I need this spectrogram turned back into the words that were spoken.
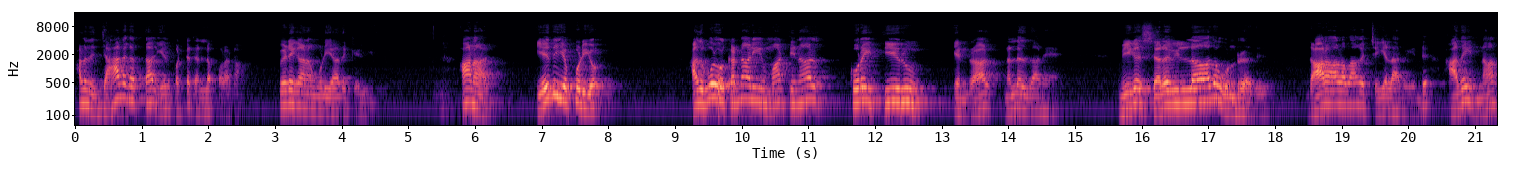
அல்லது ஜாதகத்தால் ஏற்பட்ட நல்ல பலனா? விடை காண முடியாத கேள்வி இது. ஆனால் எது எப்படியோ அதுபோல் ஒரு கண்ணாடியை மாட்டினால் குறை தீரும் என்றால் நல்லது தானே மிக செலவில்லாத ஒன்று அது. தாராளமாக செய்யலாமே என்று அதை நான்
